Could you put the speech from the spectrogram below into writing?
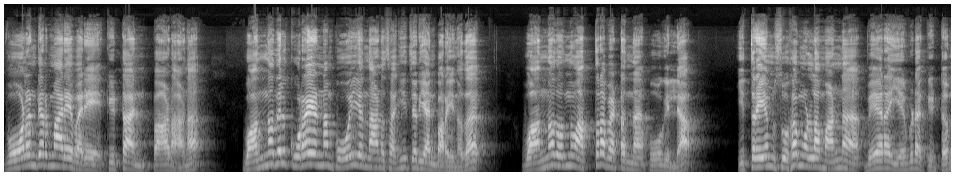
വോളണ്ടിയർമാരെ വരെ കിട്ടാൻ പാടാണ്. വന്നതിൽ കുറേ എണ്ണം പോയി എന്നാണ് സജി ചെറിയാൻ പറയുന്നത്. വന്നതൊന്നും അത്ര പെട്ടെന്ന് പോകില്ല. ഇത്രയും സുഖമുള്ള മണ്ണ് വേറെ എവിടെ കിട്ടും?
